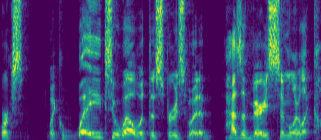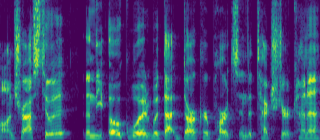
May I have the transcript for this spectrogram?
works like way too well with the spruce wood. It has a very similar like contrast to it. And then the oak wood with that darker parts in the texture kind of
